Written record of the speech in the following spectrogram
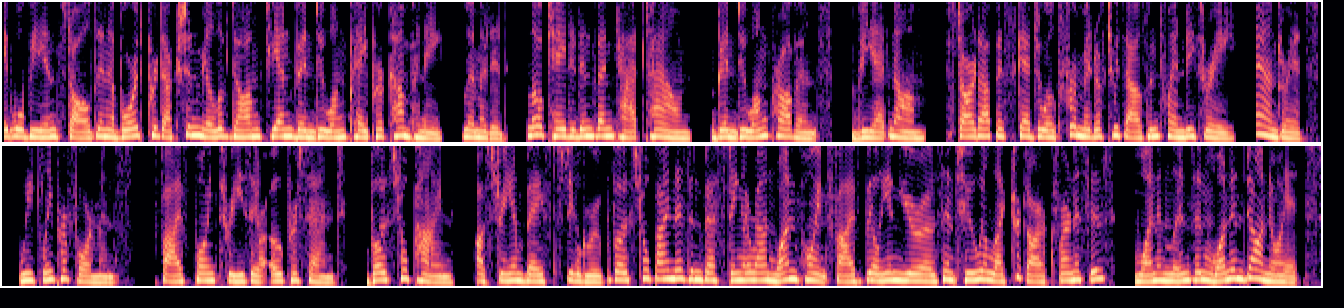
It will be installed in a board production mill of Dong Tien Binh Duong Paper Company, Limited, located in Cat Town, Binh Duong Province, Vietnam. Startup is scheduled for mid of 2023. Andritz, weekly performance, 5.30%. Voestalpine, Austrian-based steel group Voestalpine is investing around 1.5 billion euros in two electric arc furnaces, one in Linz and one in Donawitz.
